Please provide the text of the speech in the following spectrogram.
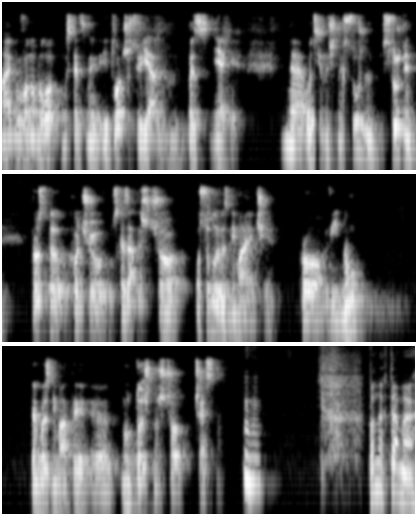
Найби воно було мистецтвом і творчістю. Я без ніяких е, оціночних суждень, суждень просто хочу сказати, що особливо знімаючи про війну, треба знімати е, ну точно що чесно. Угу. Пане Хтеме,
